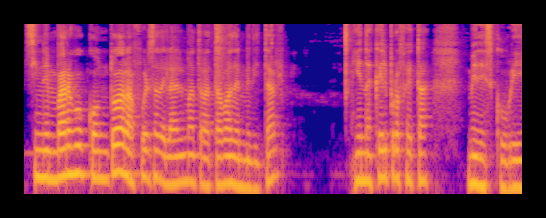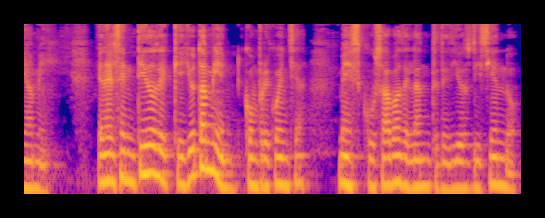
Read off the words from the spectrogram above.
Sin embargo, con toda la fuerza del alma trataba de meditar, y en aquel profeta me descubrí a mí, en el sentido de que yo también, con frecuencia, me excusaba delante de Dios diciendo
